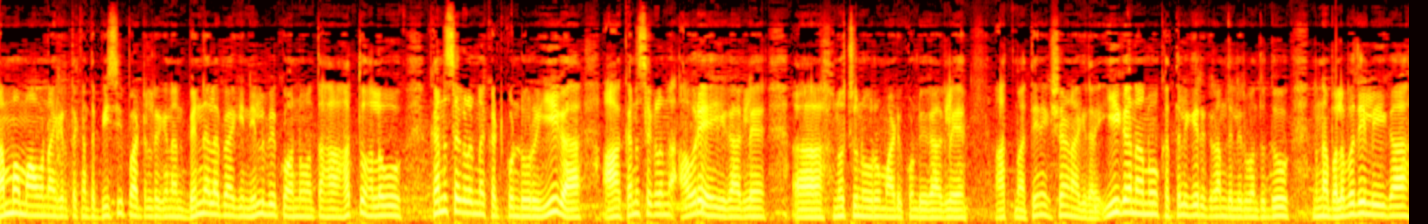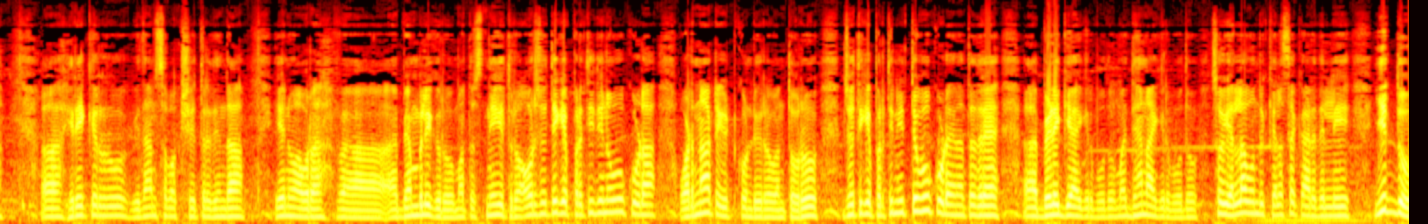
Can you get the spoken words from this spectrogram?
ನಮ್ಮ ಮಾವನಾಗಿರ್ತಕ್ಕಂಥ ಬಿ ಸಿ ಪಾಟೀಲ್ರಿಗೆ ನಾನು ಬೆನ್ನೆಲಬಾಗಿ ನಿಲ್ಲಬೇಕು ಅನ್ನುವಂತಹ ಹತ್ತು ಹಲವು ಕನಸುಗಳನ್ನು ಕಟ್ಕೊಂಡವರು. ಈಗ ಆ ಕನಸುಗಳನ್ನು ಅವರೇ ಈಗಾಗಲೇ ನುಚ್ಚು ನೂರು ಮಾಡಿಕೊಂಡು ಈಗಾಗಲೇ ಆತ್ಮಹತ್ಯೆ ಶರಣಾಗಿದ್ದಾರೆ ಈಗ ನಾನು ಕತ್ತಲಗಿರಿ ಗ್ರಾಮದಲ್ಲಿರುವಂಥದ್ದು ನನ್ನ ಬಲಬದಿಯಲ್ಲಿ ಈಗ ಹಿರೇಕೆರೂರು ವಿಧಾನಸಭಾ ಕ್ಷೇತ್ರದಿಂದ ಏನು ಅವರ ಬೆಂಬಲಿಗರು ಮತ್ತು ಸ್ನೇಹಿತರು ಅವ್ರ ಜೊತೆಗೆ ಪ್ರತಿದಿನವೂ ಕೂಡ ಒಡನಾಟ ಇಟ್ಕೊಂಡಿರುವಂತವರು, ಜೊತೆಗೆ ಪ್ರತಿನಿತ್ಯವೂ ಕೂಡ ಏನಂತಂದ್ರೆ ಬೆಳಿಗ್ಗೆ ಆಗಿರ್ಬೋದು, ಮಧ್ಯಾಹ್ನ ಆಗಿರ್ಬೋದು, ಸೊ ಎಲ್ಲ ಒಂದು ಕೆಲಸ ಕಾರ್ಯದಲ್ಲಿ ಇದ್ದು,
